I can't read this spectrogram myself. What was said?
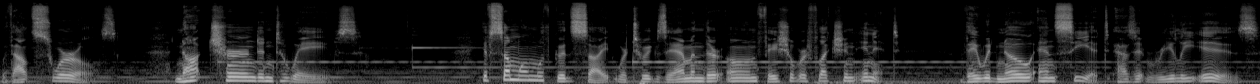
without swirls, not churned into waves. If someone with good sight were to examine their own facial reflection in it, they would know and see it as it really is.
